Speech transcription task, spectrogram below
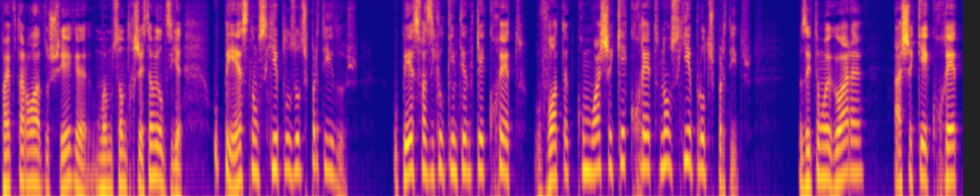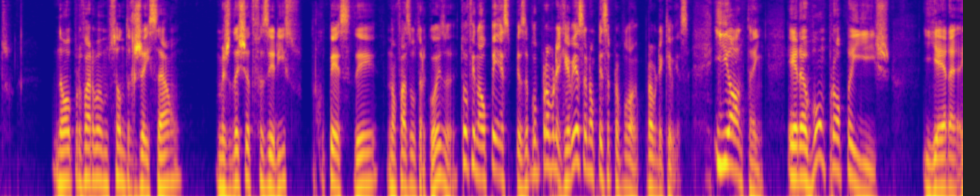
vai votar ao lado do Chega, uma moção de rejeição, ele dizia: o PS não seguia pelos outros partidos. O PS faz aquilo que entende que é correto, vota como acha que é correto, não seguia para outros partidos. Mas então agora acha que é correto não aprovar uma moção de rejeição, mas deixa de fazer isso porque o PSD não faz outra coisa? Então, afinal, o PS pensa pela própria cabeça, não pensa pela própria cabeça. E ontem era bom para o país e, era,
